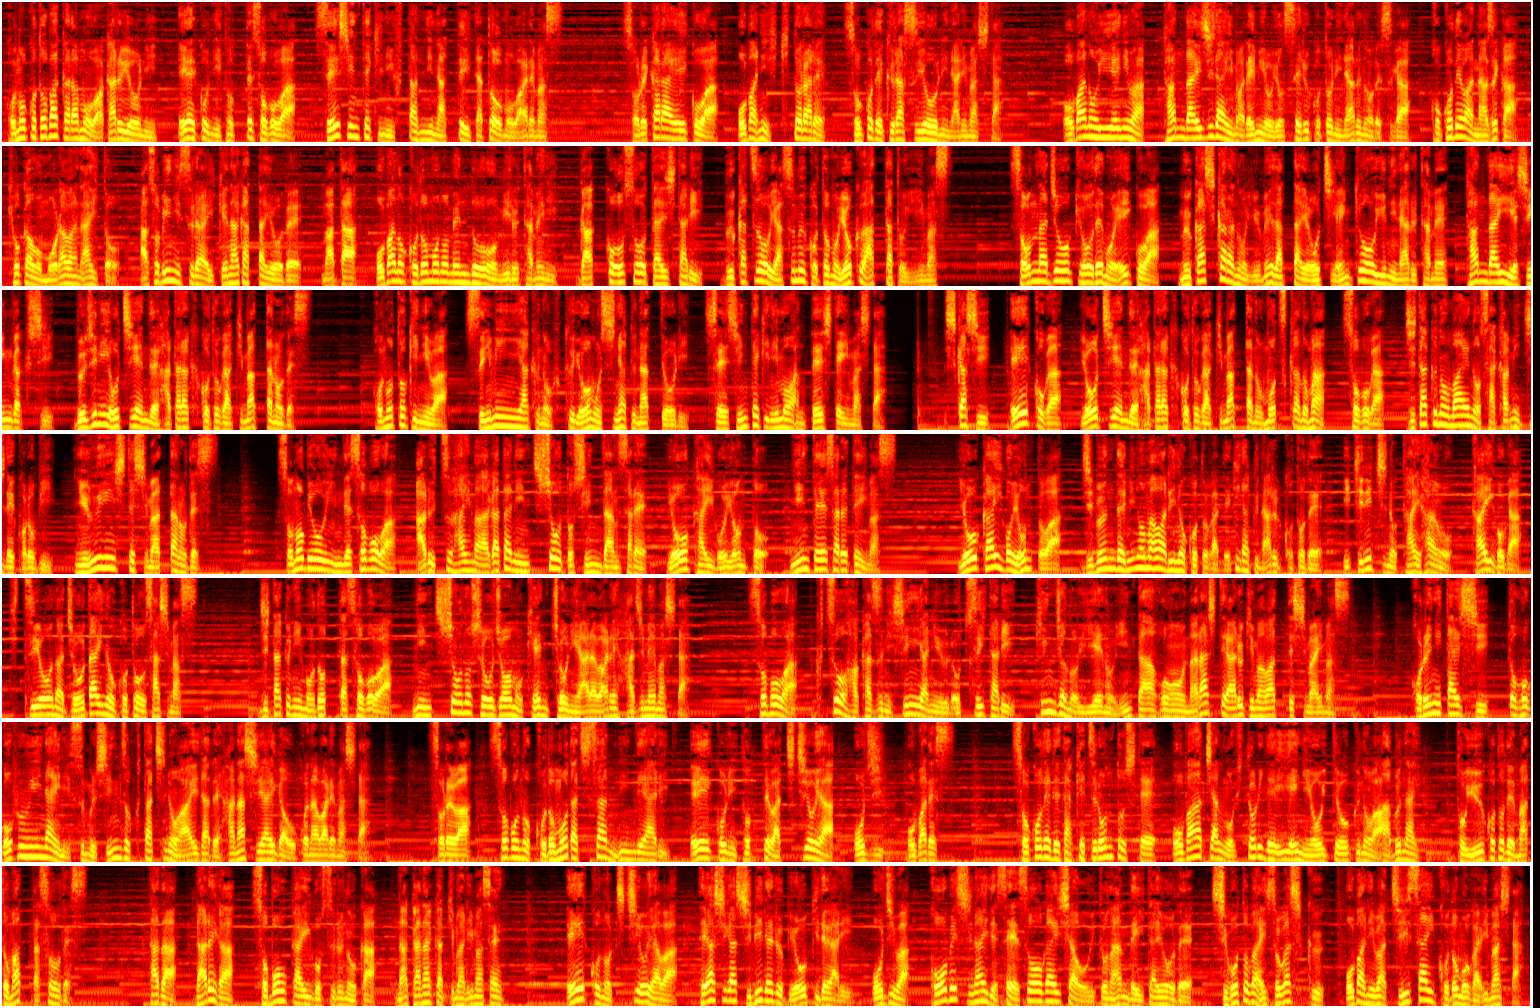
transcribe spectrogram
この言葉からもわかるように、A 子にとって祖母は精神的に負担になっていたと思われます。それから A 子は、おばに引き取られ、そこで暮らすようになりました。おばの家には短大時代まで身を寄せることになるのですが、ここではなぜか許可をもらわないと遊びにすら行けなかったようで、また、おばの子供の面倒を見るために学校を早退したり、部活を休むこともよくあったと言います。そんな状況でも A 子は昔からの夢だった幼稚園教諭になるため、短大へ進学し、無事に幼稚園で働くことが決まったのです。この時には睡眠薬の服用もしなくなっており、精神的にも安定していました。しかし、A 子が幼稚園で働くことが決まったのもつかの間、祖母が自宅の前の坂道で転び、入院してしまったのです。その病院で祖母は、アルツハイマー型認知症と診断され、要介護4と認定されています。要介護4とは、自分で身の回りのことができなくなることで、1日の大半を介護が必要な状態のことを指します。自宅に戻った祖母は、認知症の症状も顕著に現れ始めました。祖母は靴を履かずに深夜にうろついたり、近所の家のインターホンを鳴らして歩き回ってしまいます。これに対し、徒歩5分以内に住む親族たちの間で話し合いが行われました。それは、祖母の子供たち3人であり、A 子にとっては父親、おじ、おばです。そこで出た結論として、おばあちゃんを一人で家に置いておくのは危ない、ということでまとまったそうです。ただ、誰が祖母を介護するのか、なかなか決まりません。A 子の父親は手足が痺れる病気であり、おじは神戸市内で清掃会社を営んでいたようで、仕事が忙しく、おばには小さい子供がいました。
